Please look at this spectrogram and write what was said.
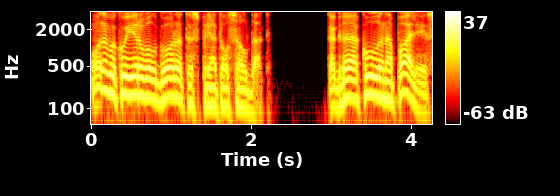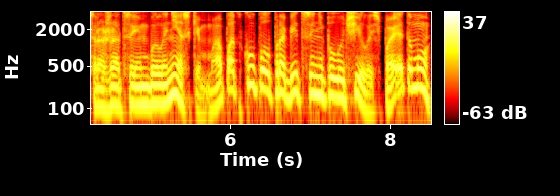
Он эвакуировал город и спрятал солдат. Когда акулы напали, сражаться им было не с кем, а под купол пробиться не получилось, поэтому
